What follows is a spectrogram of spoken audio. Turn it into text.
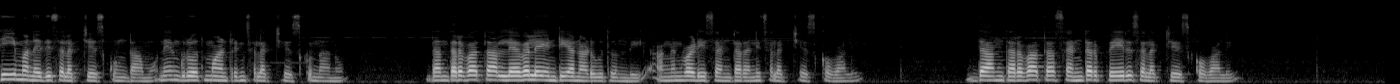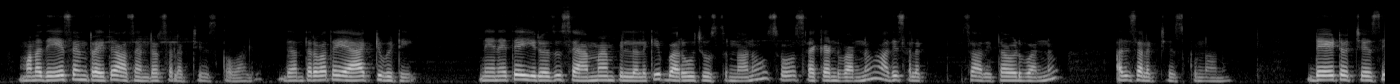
థీమ్ అనేది సెలెక్ట్ చేసుకుంటాము. నేను గ్రోత్ మానిటరింగ్ సెలెక్ట్ చేసుకున్నాను. దాని తర్వాత లెవెల్ ఏంటి అని అడుగుతుంది. అంగన్వాడీ సెంటర్ అని సెలెక్ట్ చేసుకోవాలి. దాని తర్వాత సెంటర్ పేరు సెలెక్ట్ చేసుకోవాలి. మనది ఏ సెంటర్ అయితే ఆ సెంటర్ సెలెక్ట్ చేసుకోవాలి. దాని తర్వాత యాక్టివిటీ. నేనైతే ఈరోజు శామ్ మ్యామ్ పిల్లలకి బరువు చూస్తున్నాను. సో సెకండ్ వన్ అది సెలెక్ట్ సారీ థర్డ్ వన్ అది సెలెక్ట్ చేసుకున్నాను. డేట్ వచ్చేసి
